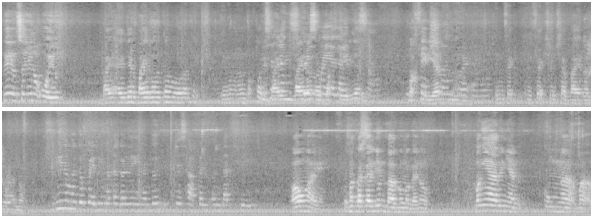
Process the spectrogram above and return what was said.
Ngayon, saan yun nakuha yun? by, either viral daw or ano eh. Yung mga ng doktor, eh, vi- viral transverse or bacterial. Bacterial? Infection or Mm. ano. Infec- infection siya, viral or ano. Hindi naman daw pwedeng matagal na yun nandun. It just happened on that day. Oo nga eh. Matagal yun bago magano. Mangyayari niyan kung na ma,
